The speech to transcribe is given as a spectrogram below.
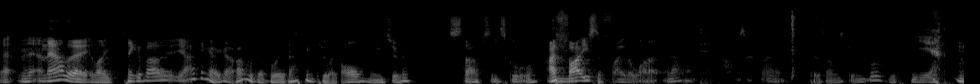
endearment. Uh, now that I like think about it, yeah, I think I got I got bullied. I think through like all major stops in school. I fought, I used to fight a lot, and I'm like, damn, why was I fighting? Because I was getting bullied yeah,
